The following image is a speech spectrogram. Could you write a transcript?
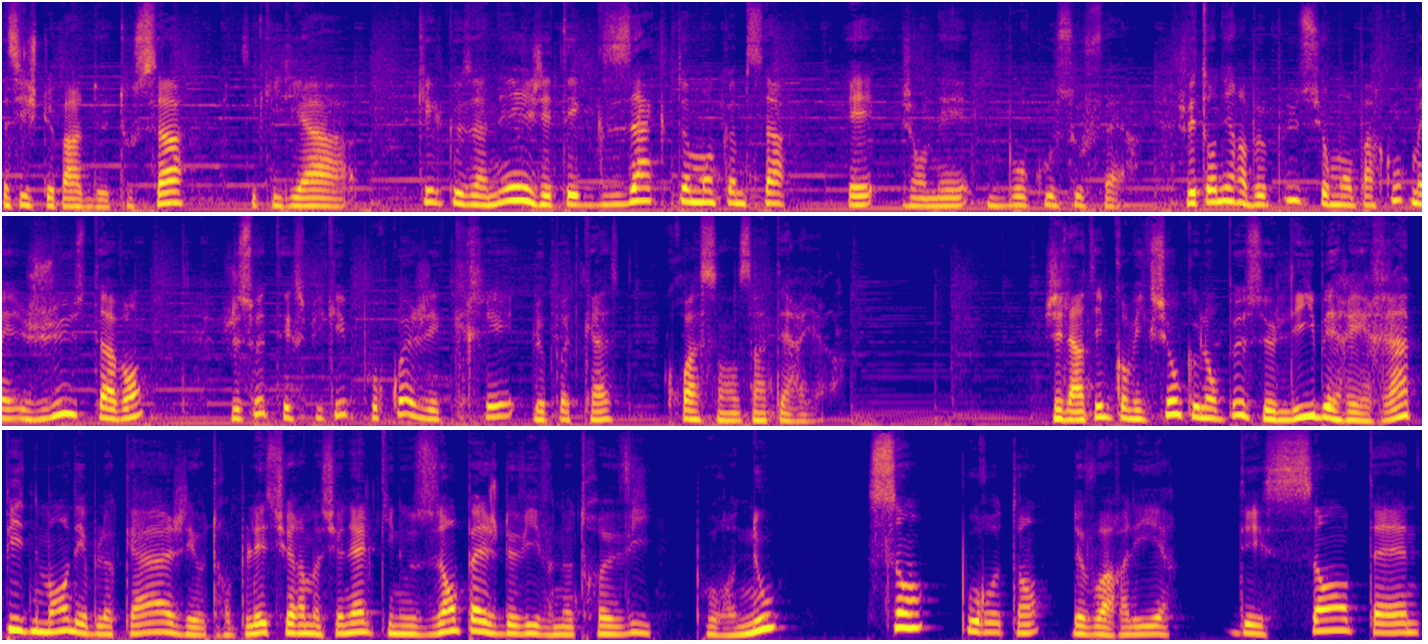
Et si je te parle de tout ça, c'est qu'il y a quelques années, j'étais exactement comme ça et j'en ai beaucoup souffert. Je vais t'en dire un peu plus sur mon parcours, mais juste avant, je souhaite t'expliquer pourquoi j'ai créé le podcast Croissance intérieure. J'ai l'intime conviction que l'on peut se libérer rapidement des blocages et autres blessures émotionnelles qui nous empêchent de vivre notre vie pour nous, sans pour autant devoir lire des centaines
